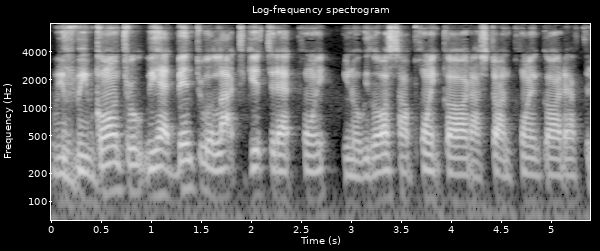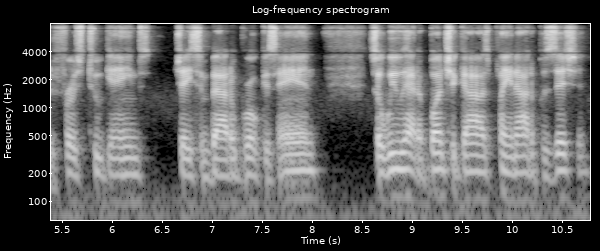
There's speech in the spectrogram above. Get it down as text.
we've we've gone through. We had been through a lot to get to that point. You know, we lost our point guard, our starting point guard, after the first two games. Jason Battle broke his hand, so we had a bunch of guys playing out of position.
